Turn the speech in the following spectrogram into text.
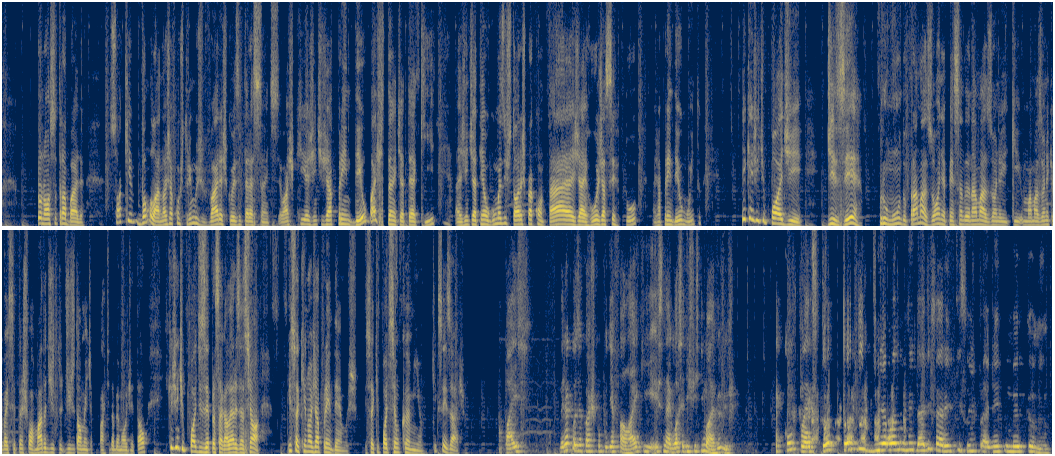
pro nosso trabalho. Só que, vamos lá, nós já construímos várias coisas interessantes. Eu acho que a gente já aprendeu bastante até aqui. A gente já tem algumas histórias para contar, já errou, já acertou, mas já aprendeu muito. O que, a gente pode dizer para o mundo, para a Amazônia, pensando na Amazônia, que uma Amazônia que vai ser transformada digitalmente a partir da Bemol Digital, o que a gente pode dizer para essa galera, dizendo assim, ó, isso aqui nós já aprendemos, isso aqui pode ser um caminho. O que vocês acham? Rapaz, primeira coisa que eu acho que eu podia falar é que esse negócio é difícil demais, viu, bicho? É complexo. Todo, todo dia é uma novidade diferente que surge pra gente no meio do caminho.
